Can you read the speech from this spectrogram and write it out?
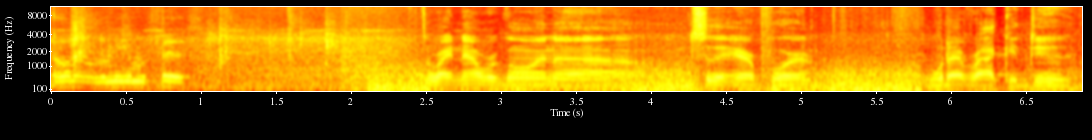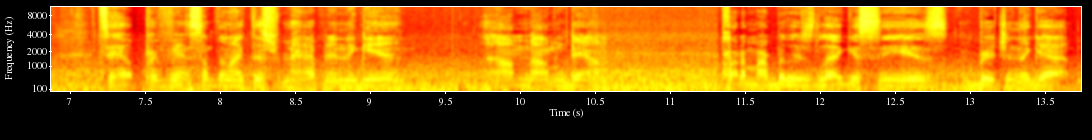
Hold on, let me get my fist. Right now, we're going uh, to the airport. Whatever I could do to help prevent something like this from happening again, I'm, I'm down. Part of my brother's legacy is bridging the gap,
